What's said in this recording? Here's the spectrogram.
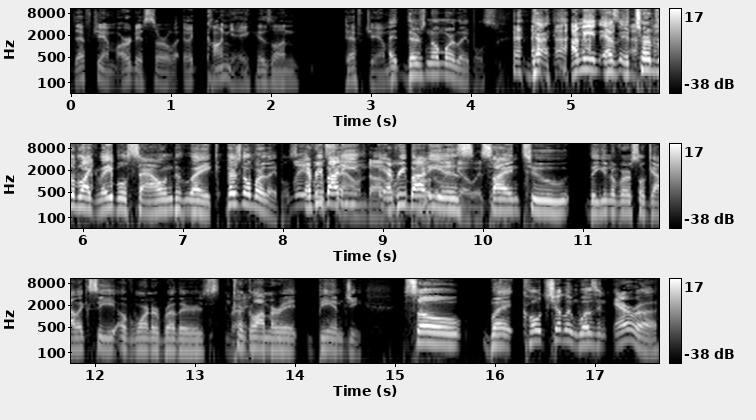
Def Jam artists are like, like Kanye is on Def Jam. I- there's no more labels. I mean, as in terms of like label sound, like there's no more labels. Label everybody, sound, everybody totally is go with signed to the Universal Galaxy of Warner Brothers Right. conglomerate BMG. So, but Cold Chillin' was an era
